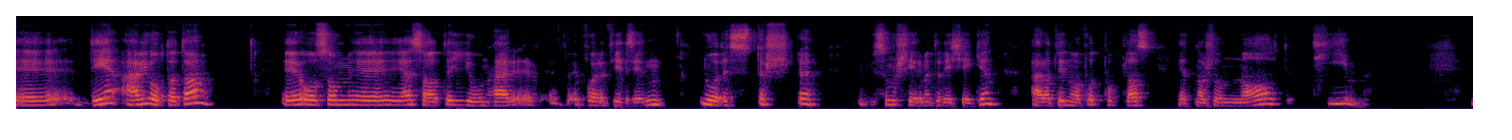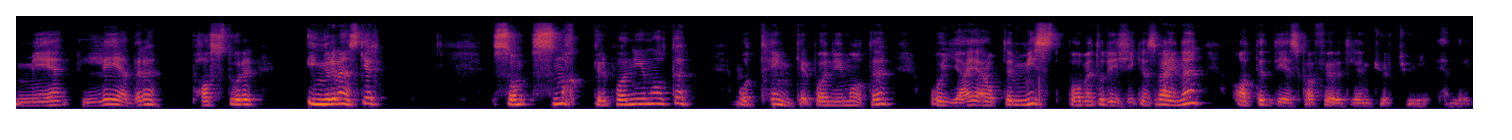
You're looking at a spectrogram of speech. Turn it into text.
Eh, det er vi opptatt av. Eh, og som eh, jeg sa til Jon her for en tid siden, noe av det største som skjer i Metodistkirken, er at vi nå har fått på plass et nasjonalt team med ledere, pastorer, yngre mennesker som snakker på en ny måte og tenker på en ny måte. Og jeg er optimist på Metodistkirkens vegne at det skal føre til en kulturendring.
